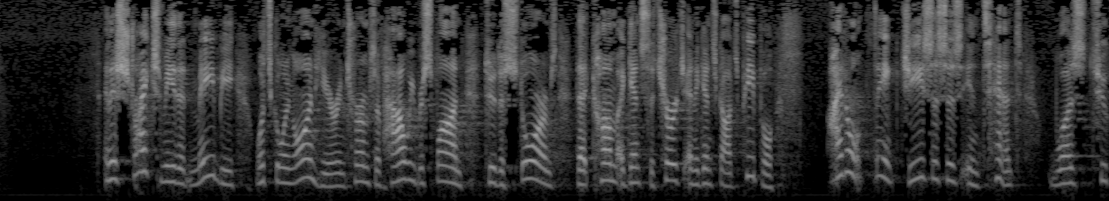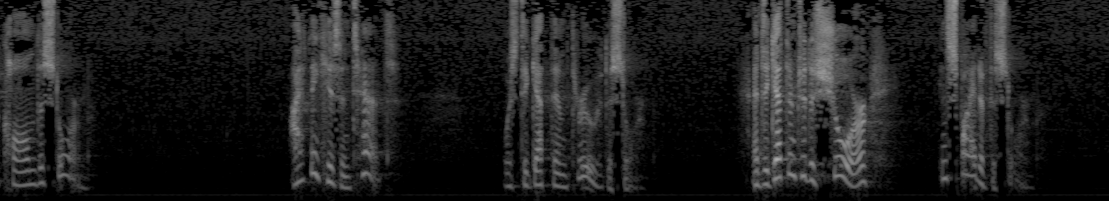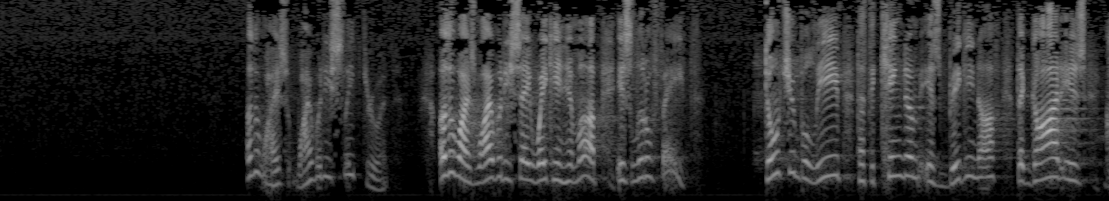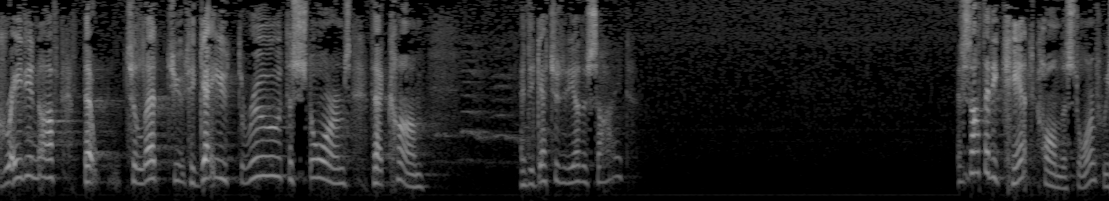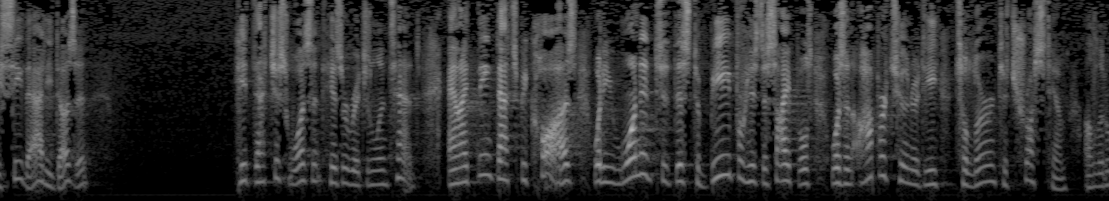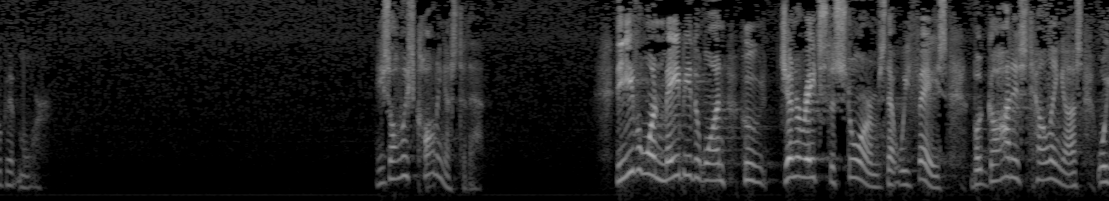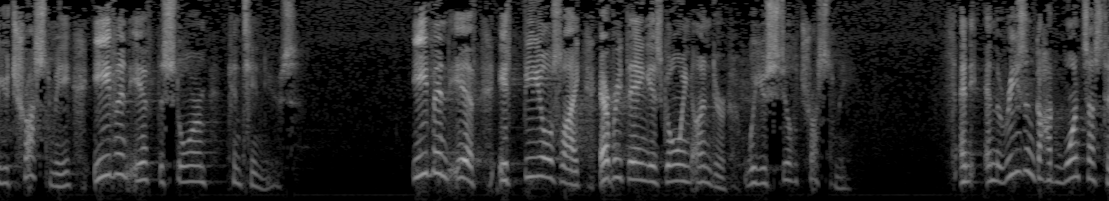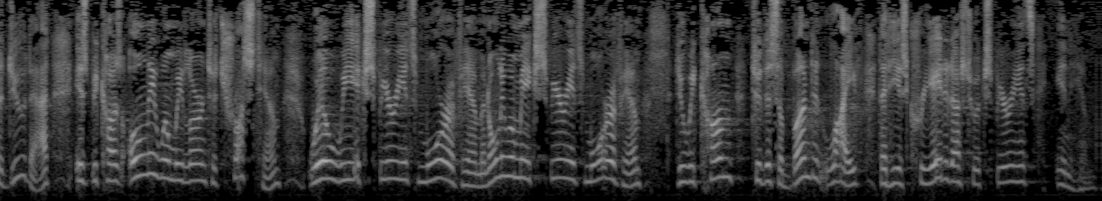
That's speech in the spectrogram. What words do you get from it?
And it strikes me that maybe what's going on here in terms of how we respond to the storms that come against the church and against God's people, I don't think Jesus' intent was to calm the storm. I think his intent was to get them through the storm and to get them to the shore in spite of the storm. Otherwise, why would he sleep through it? Otherwise, why would he say waking him up is little faith? Don't you believe that the kingdom is big enough, that God is great enough, that to let you, to get you through the storms that come and to get you to the other side? It's not that he can't calm the storms. We see that. He does it. He, that just wasn't his original intent. And I think that's because what he wanted to, this to be for his disciples was an opportunity to learn to trust him a little bit more. He's always calling us to that. The evil one may be the one who generates the storms that we face, but God is telling us, Will you trust me even if the storm continues? Even if it feels like everything is going under, will you still trust me? And, and the reason God wants us to do that is because only when we learn to trust Him will we experience more of Him. And only when we experience more of Him do we come to this abundant life that He has created us to experience in Him.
